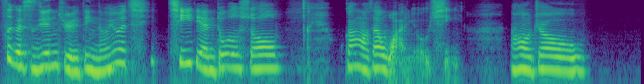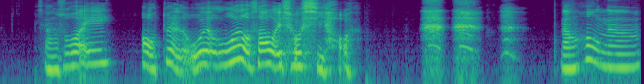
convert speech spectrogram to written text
这个时间决定的，因为七七点多的时候我刚好在玩游戏，然后我就想说，哎、哦对了，我有我有稍微休息好了，然后呢，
